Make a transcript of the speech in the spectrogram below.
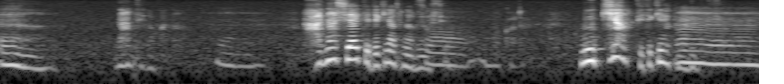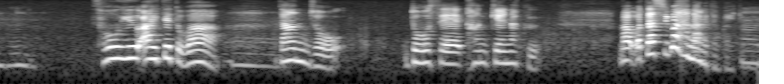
うん話し合いってできなくなるんですよ。向き合うってできなくるなる。んです、そういう相手とはう男女同性関係なくまあ私は離れた方がいいと思う、ん。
